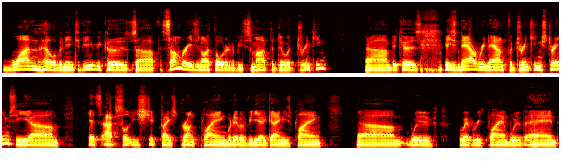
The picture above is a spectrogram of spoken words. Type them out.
one hell of an interview because uh, for some reason I thought it'd be smart to do it drinking. Um, because he's now renowned for drinking streams. He um, gets absolutely shit faced drunk playing whatever video game he's playing um, with whoever he's playing with, and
